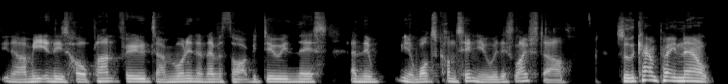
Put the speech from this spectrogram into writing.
you know, I'm eating these whole plant foods. I'm running. I never thought I'd be doing this. And they, you know, want to continue with this lifestyle. So the campaign now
